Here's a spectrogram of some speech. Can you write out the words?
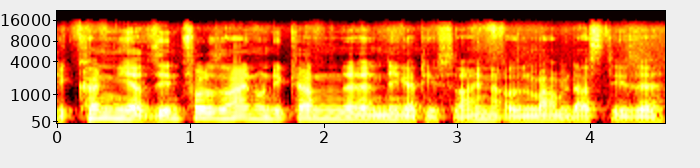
Die können ja sinnvoll sein und die können äh, negativ sein. Also machen wir das, diese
